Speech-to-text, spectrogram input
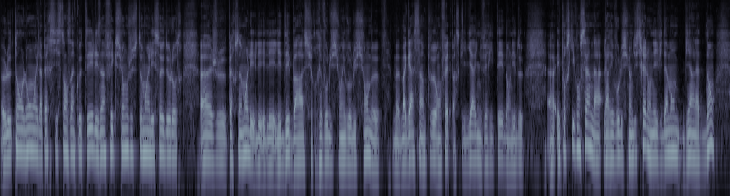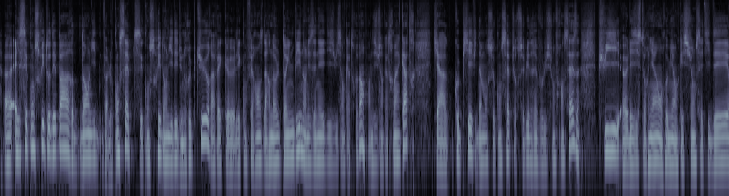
le temps long et la persistance d'un côté, les inflexions justement et les seuils de l'autre. personnellement les, débats sur révolution évolution m'agacent un peu en fait parce qu'il y a une vérité dans les deux. et pour ce qui concerne la révolution industrielle, on est évidemment bien là-dedans. Euh, elle s'est construite au départ dans enfin, le concept s'est construit dans l'idée d'une rupture avec euh, les conférences d'Arnold Toynbee dans les années 1880, enfin 1884, qui a copié évidemment ce concept sur celui de Révolution française. Puis euh, les historiens ont remis en question cette idée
